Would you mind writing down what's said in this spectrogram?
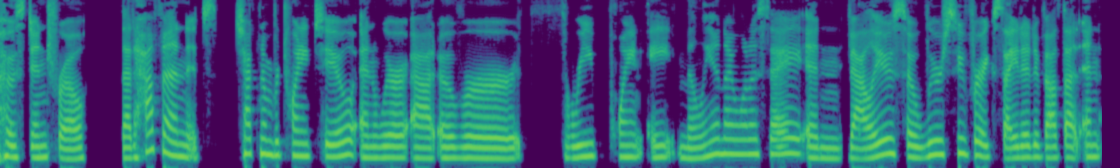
post intro that happened. It's check number 22, and we're at over 3.8 million, I want to say, in value. So we're super excited about that. And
